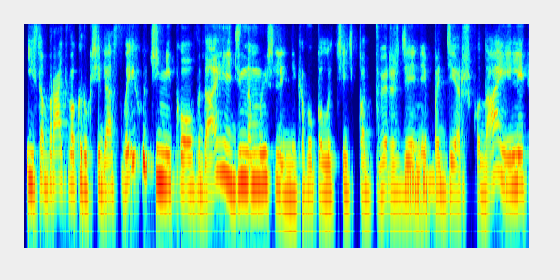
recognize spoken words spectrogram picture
и собрать вокруг себя своих учеников, да, единомышленников и получить подтверждение, поддержку, да, или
